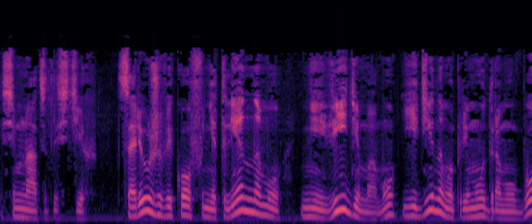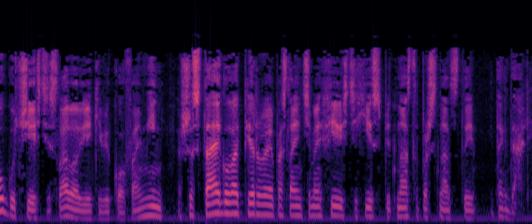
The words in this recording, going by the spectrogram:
17 стих. «Царю же веков нетленному, невидимому, единому премудрому Богу честь и слава веки веков. Аминь. Шестая глава, первое послание Тимофею, стихи с 15 по 16 и так далее.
